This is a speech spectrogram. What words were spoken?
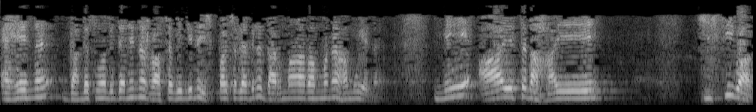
ඇහෙන ගඳ සුවඳ දැනෙන රස විඳින ස්පර්ශ ලැබෙන ධර්මාරම්මන හමු වෙන මේ ආයතන හයේ කිසිවක්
